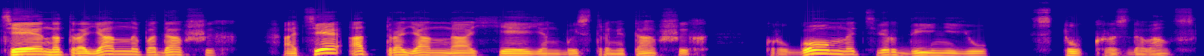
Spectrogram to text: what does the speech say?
те на троян нападавших, а те от троян на Ахеян быстро метавших, кругом над твердынею стук раздавался.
